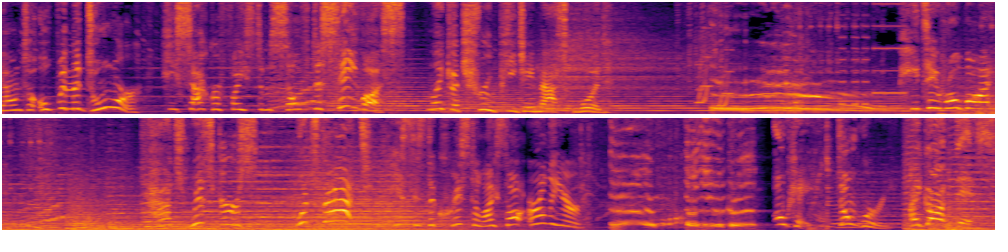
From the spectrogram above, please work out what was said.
down to open the door. He sacrificed himself to save us, like a true PJ Mask would. PJ Robot. That's whiskers! What's that? This is the crystal I saw earlier. Okay, don't worry. I got this.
